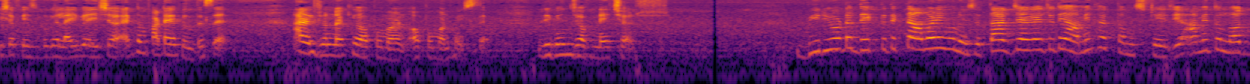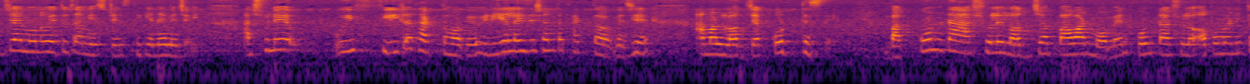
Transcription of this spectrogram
এসে ফেসবুকে লাইভে এসে একদম ফাটাই ফেলতেছে। আরেকজন নাকি অপমান অপমান হয়েছে রিভেঞ্জ অফ নেচার ভিডিওটা দেখতে দেখতে আমারই মনে হয়েছে তার জায়গায় যদি আমি থাকতাম স্টেজে আমি তো লজ্জায় মনে হইতো যে আমি স্টেজ থেকে নেমে যাই। আসলে ওই ফিলটা থাকতে হবে, ওই রিয়েলাইজেশনটা থাকতে হবে যে আমার লজ্জা করতেছে। বা কোনটা আসলে লজ্জা পাওয়ার মোমেন্ট কোনটা আসলে অপমানিত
